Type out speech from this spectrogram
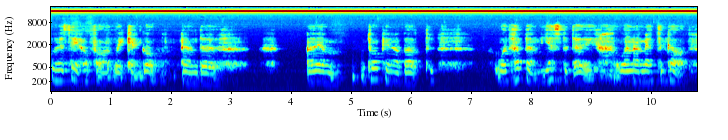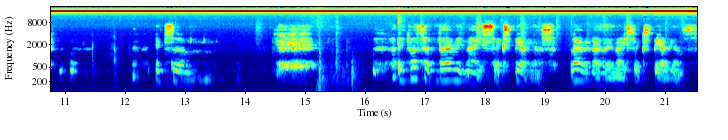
we'll see how far we can go. And uh, I am talking about what happened yesterday when I met the God. It's um, it was a very nice experience, very very nice experience.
